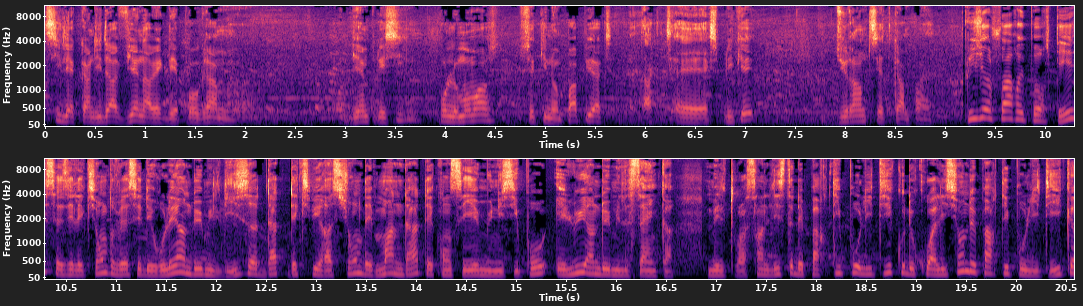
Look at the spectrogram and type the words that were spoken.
si les candidats viennent avec des programmes bien précis, pour le moment, ceux qui n'ont pas pu euh, expliquer durant cette campagne. Plusieurs fois reportées, ces élections devaient se dérouler en 2010, date d'expiration des mandats des conseillers municipaux élus en 2005. 1300 listes de partis politiques ou de coalitions de partis politiques,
